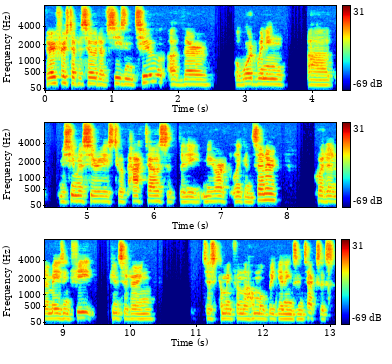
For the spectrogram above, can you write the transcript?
very first episode of season two of their award winning uh, Machinima series to a packed house at the New York Lincoln Center. Quite an amazing feat considering just coming from the humble beginnings in Texas.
